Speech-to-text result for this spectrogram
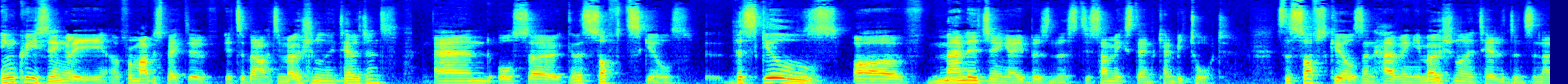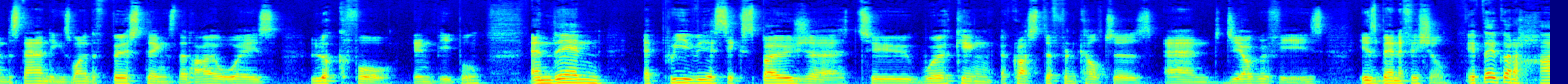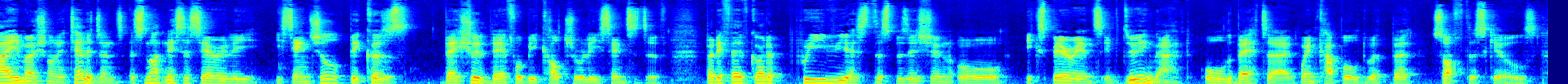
Increasingly, uh, from my perspective, it's about emotional intelligence and also the soft skills. The skills of managing a business to some extent can be taught. It's the soft skills and having emotional intelligence and understanding is one of the first things that I always look for in people. And then a previous exposure to working across different cultures and geographies is beneficial. If they've got a high emotional intelligence, it's not necessarily essential because they should therefore be culturally sensitive. But if they've got a previous disposition or experience of doing that, all the better when coupled with the softer skills.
